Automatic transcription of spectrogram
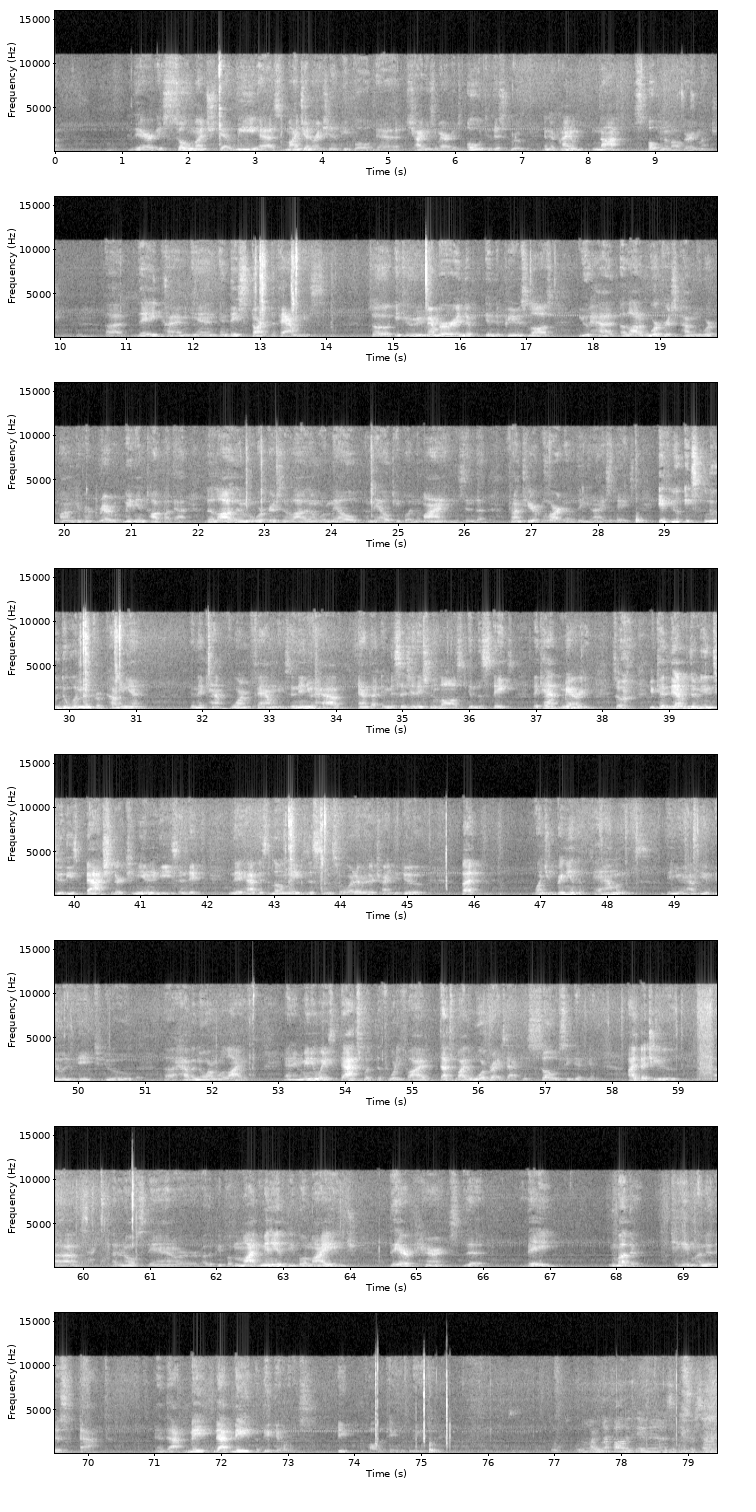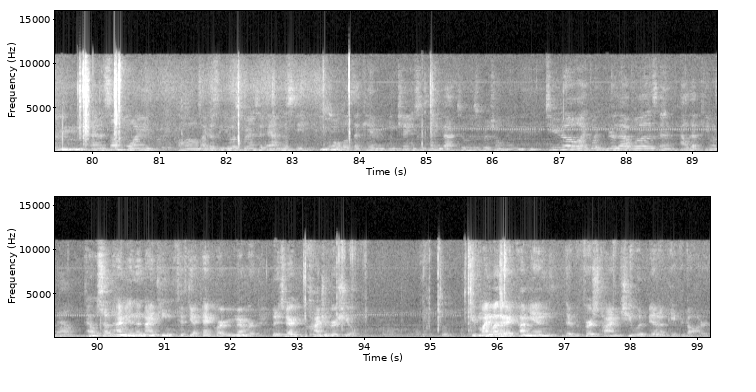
there is so much that we, as my generation of people, uh, Chinese Americans, owe to this group, and they're kind of not spoken about very much. Uh, they come in and they start the families. So if you remember in the in the previous laws, you had a lot of workers come to work on different railroad. We didn't talk about that. But a lot of them were workers, and a lot of them were male male people in the mines in the frontier part of the United States. If you exclude the women from coming in, then they can't form families. And then you have anti-miscegenation laws in the states. They can't marry. So you condemn them into these bachelor communities and they, and they have this lonely existence or whatever they're trying to do. But once you bring in the families, then you have the ability to uh, have a normal life. And in many ways, that's what the 45, that's why the War Brides Act is so significant. I bet you, uh, I don't know, if Stan or other people, my, many of the people of my age, their parents, the, they, mother, came under this act. And that made, that made a big difference, big qualitatively. Um, My father came in as a paper son, Mhm. and at some point, um, I guess the US granted amnesty to all those that came, and he changed his name back to his original name. Mhm. Do you know, like, what year that was and how that came about? That was sometime in the 1950s, I can't quite remember, but it's very controversial. If my mother had come in the first time, she would have been a paper daughter,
